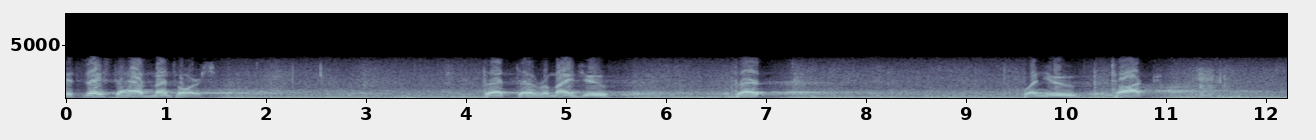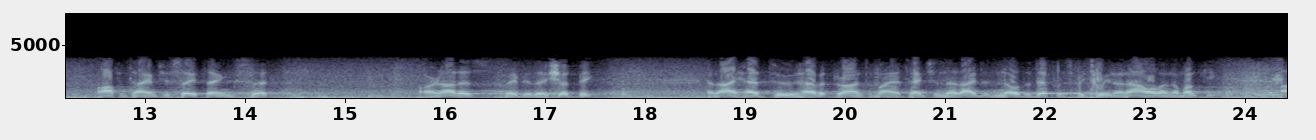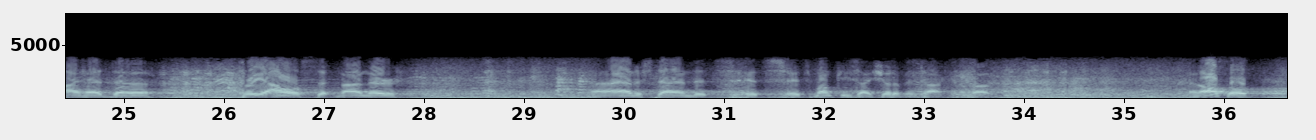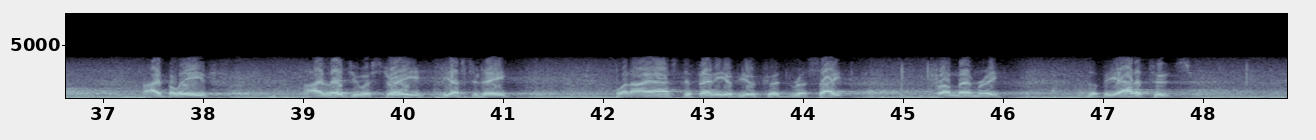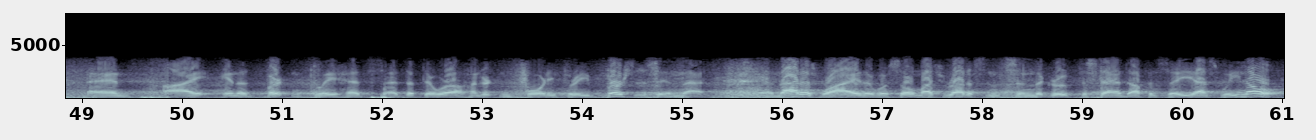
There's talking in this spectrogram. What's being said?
It's nice to have mentors that uh, remind you that when you talk, oftentimes you say things that are not as maybe they should be. And I had to have it drawn to my attention that I didn't know the difference between an owl and a monkey. I had uh, three owls sitting on there. I understand it's it's it's monkeys I should have been talking about. And also, I believe I led you astray yesterday when I asked if any of you could recite from memory the Beatitudes. And I inadvertently had said that there were 143 verses in that. And that is why there was so much reticence in the group to stand up and say, Yes, we know.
